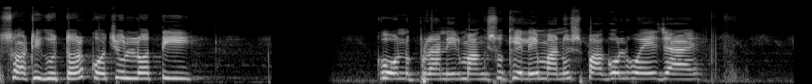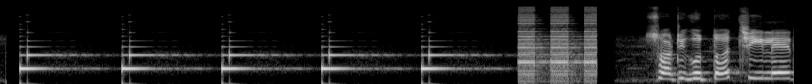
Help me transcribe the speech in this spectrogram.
সঠিক উত্তর কচুরলতি কোন প্রাণীর মাংস খেলে মানুষ পাগল হয়ে যায়? সঠিক উত্তর, চিলের।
